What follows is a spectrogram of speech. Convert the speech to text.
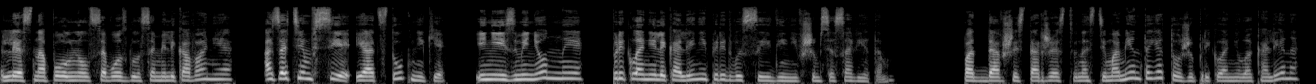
Лес наполнился возгласами ликования, а затем все и отступники, и неизмененные преклонили колени перед воссоединившимся советом. Поддавшись торжественности момента, я тоже преклонила колено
